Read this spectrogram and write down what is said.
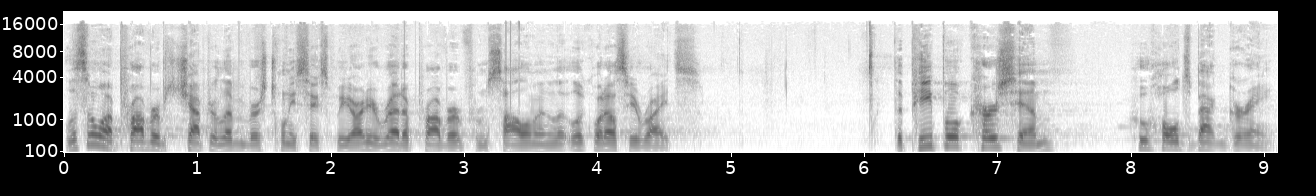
Listen to what Proverbs chapter 11, verse 26. We already read a proverb from Solomon. Look what else he writes. The people curse him who holds back grain.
